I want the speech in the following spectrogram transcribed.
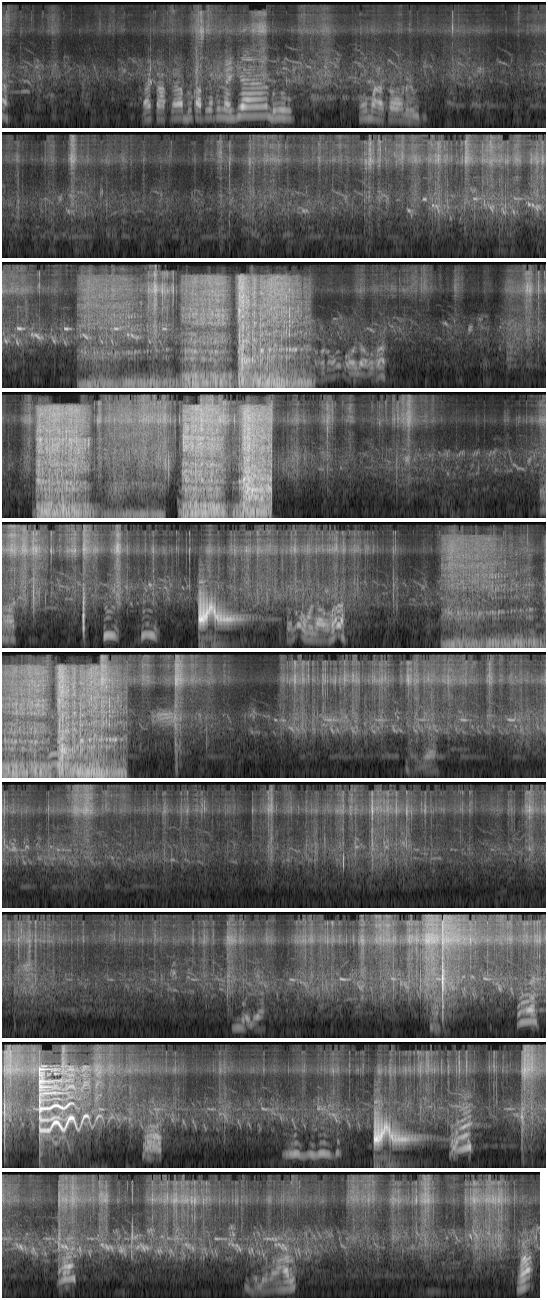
કાપના બધું કાપી કાપી નાઈ ગયા બધું. હું મારા કરવાનું એવું છે હળો, હળો, અવાજ આવે, હા. અવાજ આવે હા? ભૈયા શું બોલ્યા બોલ્યા મારું હા?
